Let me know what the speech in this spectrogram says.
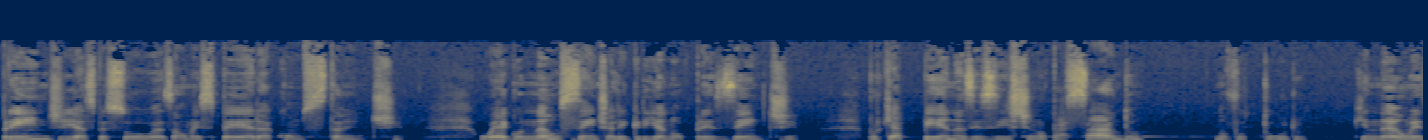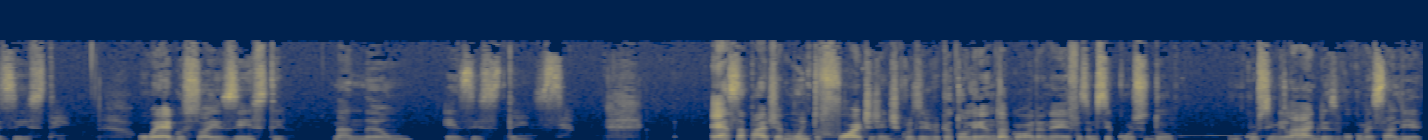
prende as pessoas a uma espera constante. O ego não sente alegria no presente, porque apenas existe no passado, no futuro, que não existem. O ego só existe na não existência. Essa parte é muito forte, gente, inclusive o que eu tô lendo agora, né, fazendo esse curso do um curso em milagres, vou começar a ler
